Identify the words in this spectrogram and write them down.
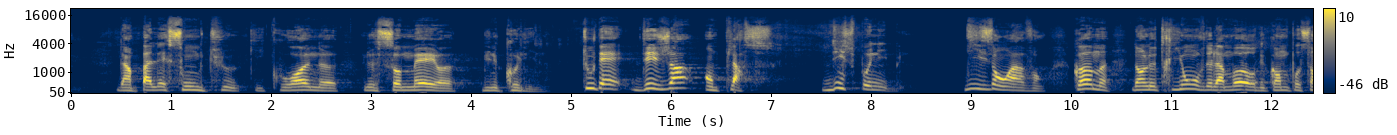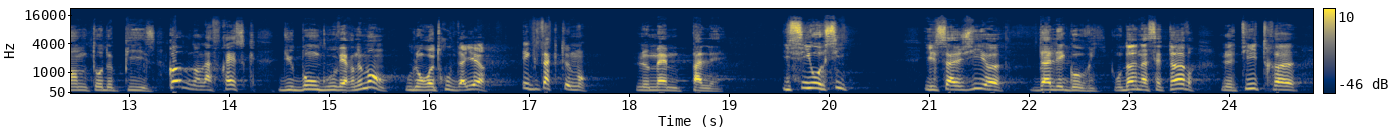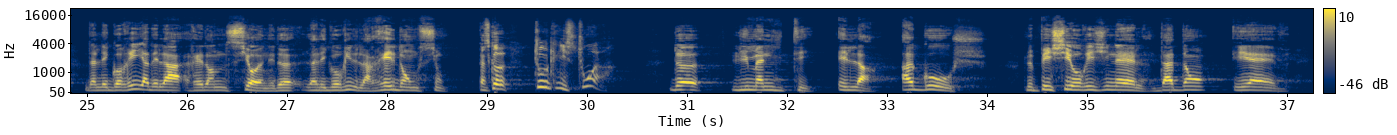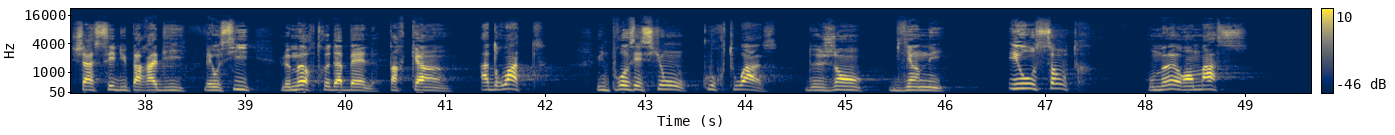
d'un palais somptueux qui couronne le sommet d'une colline. Tout est déjà en place, disponible, dix ans avant, comme dans le triomphe de la mort du Camposanto de Pise, comme dans la fresque du bon gouvernement, où l'on retrouve d'ailleurs exactement le même palais. Ici aussi, il s'agit euh, d'allégorie. On donne à cette œuvre le titre euh, d'Allegoria della Redenzione, de l'allégorie de la rédemption. Parce que toute l'histoire de l'humanité est là, à gauche, le péché originel d'Adam et Ève, chassés du paradis, mais aussi le meurtre d'Abel par Caïn. À droite, une procession courtoise de gens bien nés. Et au centre, on meurt en masse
